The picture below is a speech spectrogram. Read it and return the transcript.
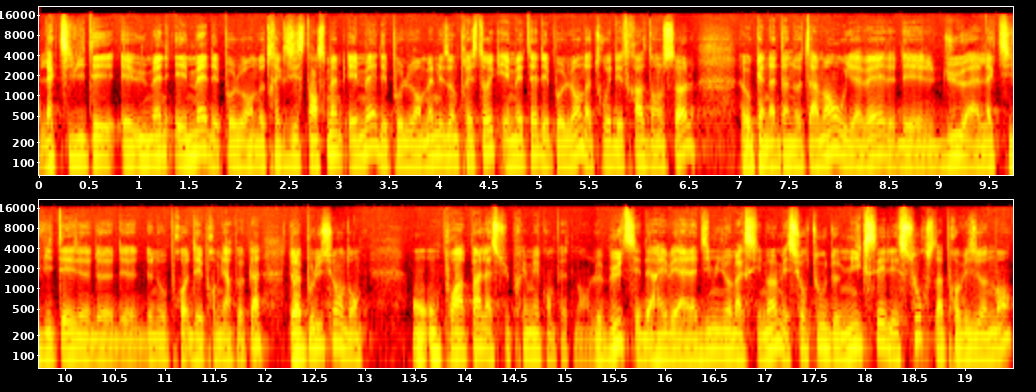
L'activité humaine émet des polluants. Notre existence même émet des polluants. Même les hommes préhistoriques émettaient des polluants. On a trouvé des traces dans le sol, euh, au Canada notamment, où il y avait des, dû à l'activité de, nos des premières peuplades, de la pollution. Donc, on ne pourra pas la supprimer complètement. Le but, c'est d'arriver à la diminuer au maximum et surtout de mixer les sources d'approvisionnement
